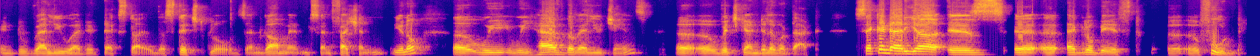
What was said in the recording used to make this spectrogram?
into value added textile, the stitched clothes and garments and fashion. You know, uh, we we have the value chains uh, uh, which can deliver that. Second area is agro-based food.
